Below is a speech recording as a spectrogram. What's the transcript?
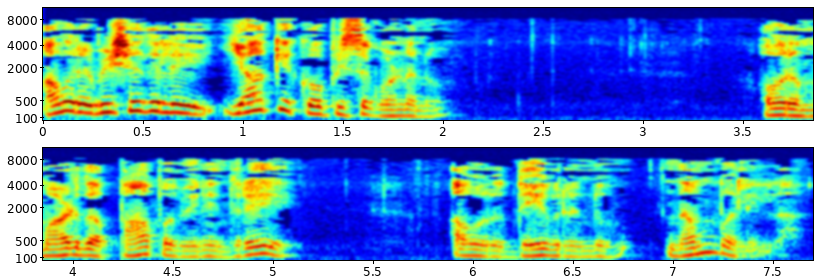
ಅವರ ವಿಷಯದಲ್ಲಿ ಯಾಕೆ ಕೋಪಿಸಿಕೊಂಡನು? ಅವರು ಮಾಡಿದ ಪಾಪವೇನೆಂದರೆ ಅವರು ದೇವರನ್ನು ನಂಬಲಿಲ್ಲ.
